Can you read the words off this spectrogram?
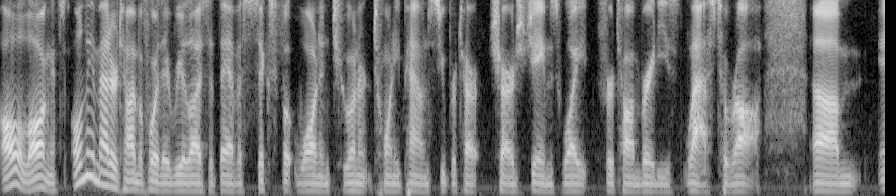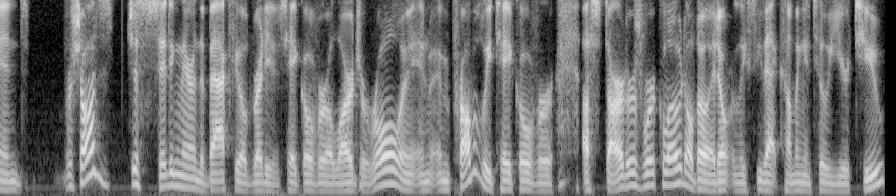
all along it's only a matter of time before they realize that they have a six foot one and 220 pound supercharged James White for Tom Brady's last hurrah. Um, and Rachaad's just sitting there in the backfield, ready to take over a larger role and, and, and, probably take over a starter's workload. Although I don't really see that coming until year two.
